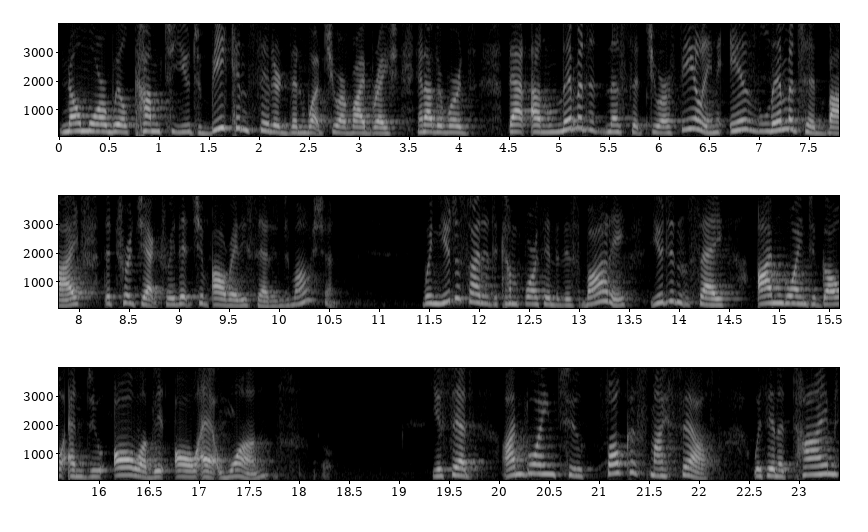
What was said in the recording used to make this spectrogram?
no more will come to you to be considered than what you are vibration. In other words, that unlimitedness that you are feeling is limited by the trajectory that you've already set into motion. When you decided to come forth into this body, you didn't say, I'm going to go and do all of it all at once. You said, I'm going to focus myself within a time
